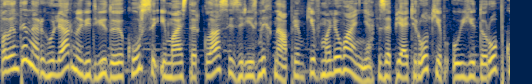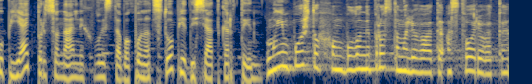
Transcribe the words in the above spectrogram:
Валентина регулярно відвідує курси і майстер-класи з різних напрямків малювання. За п'ять років у її доробку п'ять персональних виставок, понад 150 картин. Моїм поштовхом було не просто малювати, а створювати.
